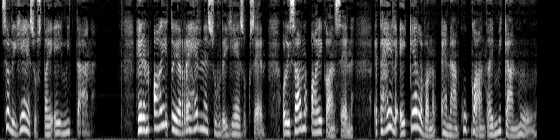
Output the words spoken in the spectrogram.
Se oli Jeesus tai ei mitään. Heidän aito ja rehellinen suhde Jeesukseen oli saanut aikaan sen, että heille ei kelvannut enää kukaan tai mikään muu.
